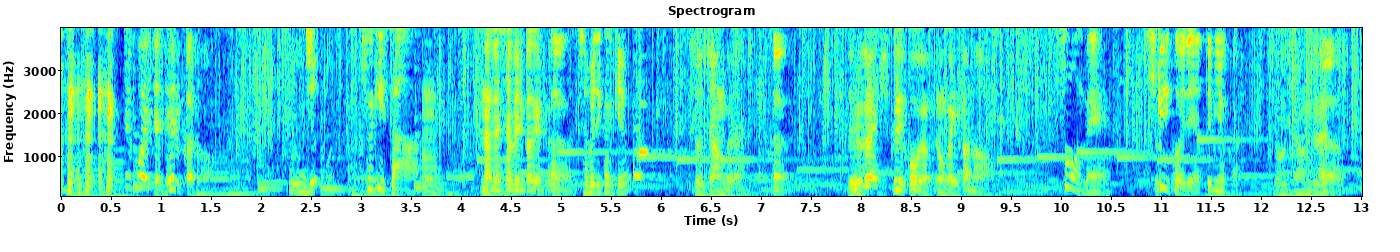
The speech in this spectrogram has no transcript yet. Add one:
って怖いって出るかなじゃ次さうん。なんか喋りかける？うん喋りかけよ翔ちゃんぐらい。うん。どれぐらい低い声のがいいかな？そうね。低い声でやってみようか。翔ちゃんぐらい。うん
